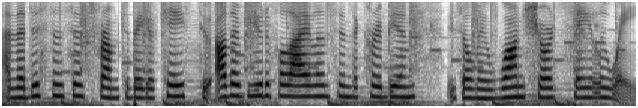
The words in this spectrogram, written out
And the distances from Tobago Cays to other beautiful islands in the Caribbean is only one short sail away.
